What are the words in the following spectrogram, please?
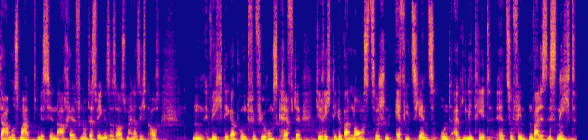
da muss man halt ein bisschen nachhelfen und deswegen ist es aus meiner Sicht auch ein wichtiger Punkt für Führungskräfte, die richtige Balance zwischen Effizienz und Agilität äh, zu finden, weil es ist nicht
